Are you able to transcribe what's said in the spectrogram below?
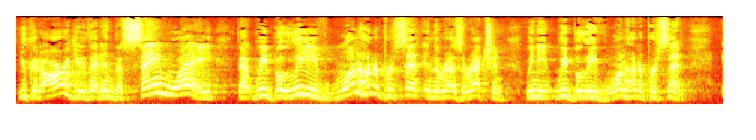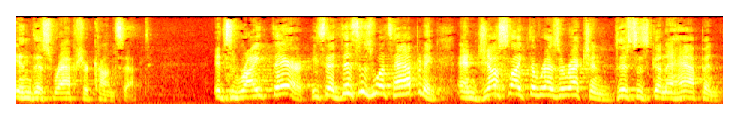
you could argue that in the same way that we believe 100% in the resurrection, we, need, we believe 100% in this rapture concept. It's right there. He said, this is what's happening. And just like the resurrection, this is going to happen.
